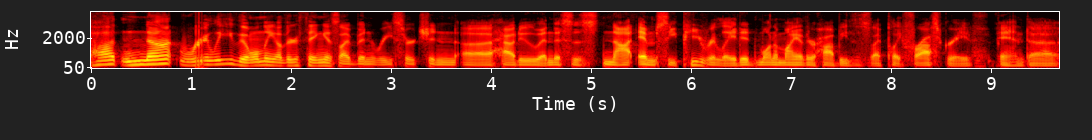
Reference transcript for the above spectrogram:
Uh, not really. The only other thing is I've been researching uh, how to, and this is not MCP related. One of my other hobbies is I play Frostgrave, and uh,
